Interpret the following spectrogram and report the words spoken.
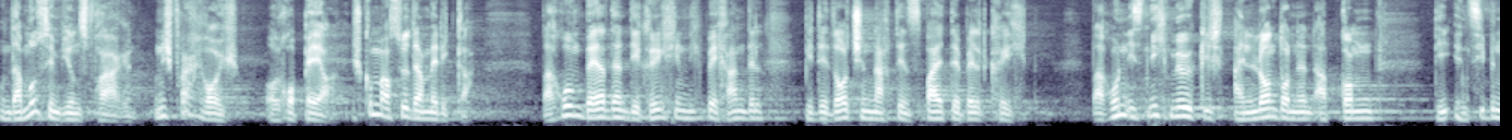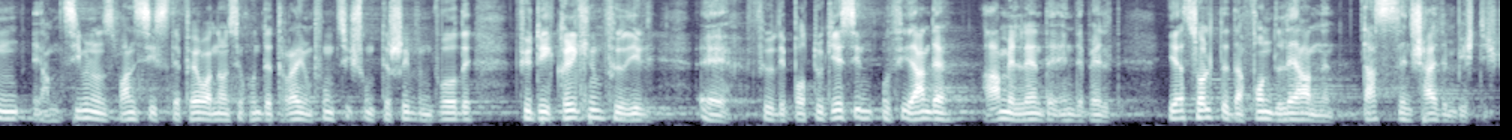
Und da müssen wir uns fragen, und ich frage euch, Europäer, ich komme aus Südamerika, warum werden die Griechen nicht behandelt wie die Deutschen nach dem Zweiten Weltkrieg? Warum ist nicht möglich, ein Londoner Abkommen, die sieben, am 27. Februar 1953 unterschrieben wurde, für die Griechen, für die, äh, für die Portugiesen und für andere arme Länder in der Welt? Ihr solltet davon lernen. Das ist entscheidend wichtig.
